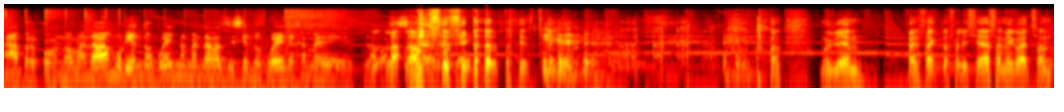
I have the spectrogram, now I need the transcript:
Ah, pero cuando me andaba muriendo, güey, no me andabas diciendo, güey, déjame la, la, la, basecita del PlayStation. Muy bien, perfecto. Felicidades, amigo Edson.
